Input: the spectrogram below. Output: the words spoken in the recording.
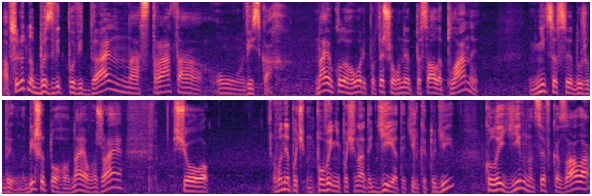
Абсолютно безвідповідальна страта у військах. Навіть коли говорять про те, що вони писали плани, мені це все дуже дивно. Більше того, Ная вважає, що вони повинні починати діяти тільки тоді, коли їм на це вказала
